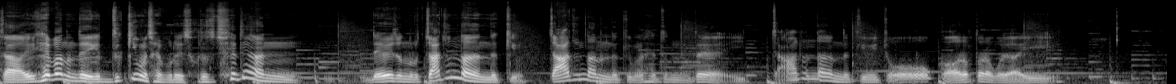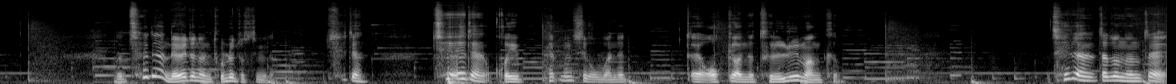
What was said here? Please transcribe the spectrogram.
자, 이거 해봤는데 이게 느낌을 잘 모르겠어. 그래서 최대한 내외전으로 짜준다는 느낌, 짜준다는 느낌을 해뒀는데 이 짜준다는 느낌이 조금 어렵더라고요. 이 최대한 내외전은 돌려줬습니다. 최대한 최대한 거의 팔꿈치가 완전 어깨 완전 들릴 만큼 최대한 짜줬는데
